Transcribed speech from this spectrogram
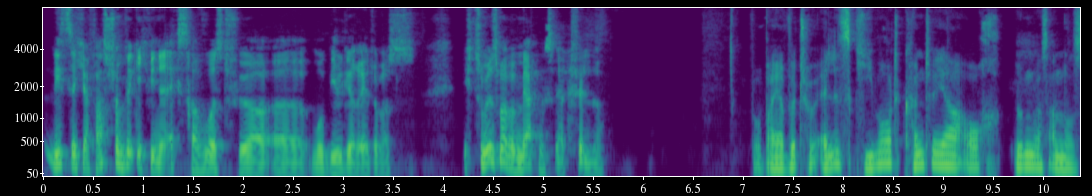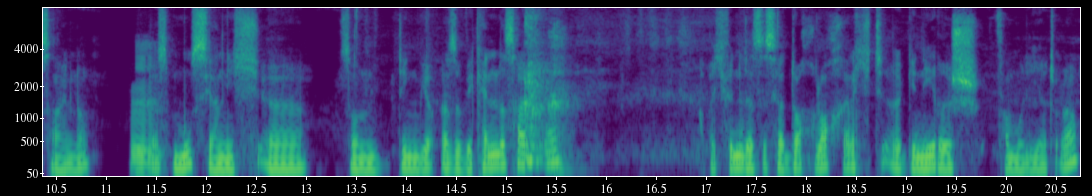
liest sich ja fast schon wirklich wie eine Extrawurst für äh, Mobilgeräte, was ich zumindest mal bemerkenswert finde. Wobei ja virtuelles Keyboard könnte ja auch irgendwas anderes sein, ne? Hm. Das muss ja nicht äh, so ein Ding wie, also wir kennen das halt so. Aber ich finde, das ist ja doch noch recht äh, generisch formuliert, oder?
